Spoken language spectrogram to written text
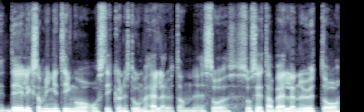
det är liksom ingenting att, att sticka under stol med heller, utan eh, så, så ser tabellen ut. Och,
